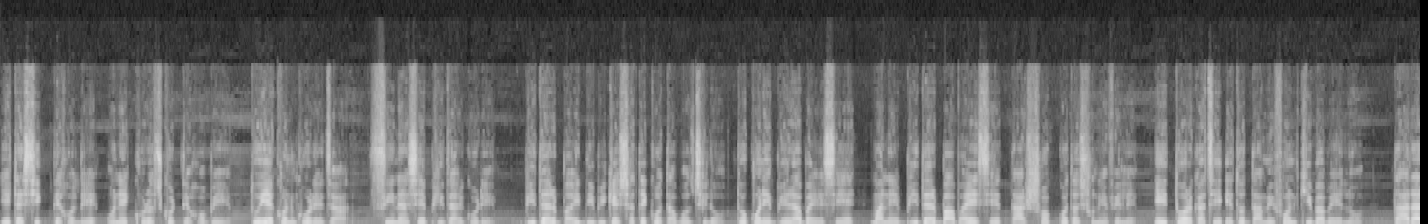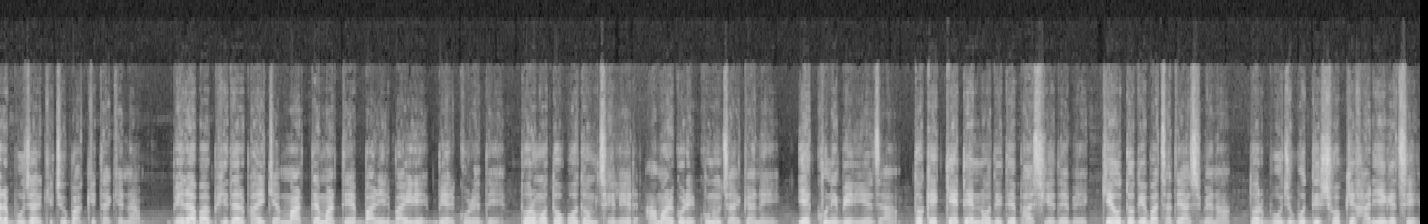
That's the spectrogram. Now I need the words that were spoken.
এটা শিখতে হলে অনেক খরচ করতে হবে। তুই এখন ঘরে যা। সিন আসে ভিদার করে। ভিদার বাই দীপিকার সাথে কথা বলছিল। তখনই ভেরাবা এসে মানে ভিদার বাবা এসে তার সব কথা শুনে ফেলে। এই তোর কাছে এত দামি ফোন কীভাবে এলো? তার আর বোঝার কিছু বাকি থাকে না। ভেড়াবা ভিদার ভাইকে মারতে মারতে বাড়ির বাইরে বের করে দে। তোর মতো অদম ছেলের আমার ঘরে কোনো জায়গা নেই। এক্ষুনি বেরিয়ে যা। তোকে কেটে নদীতে ভাসিয়ে দেবে। কেউ তোকে বাঁচাতে আসবে না। তোর বুঝু বুদ্ধি সব কি হারিয়ে গেছে।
